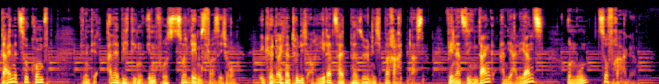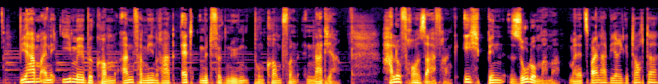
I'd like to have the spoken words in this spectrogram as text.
deine Zukunft findet ihr alle wichtigen Infos zur Lebensversicherung. Ihr könnt euch natürlich auch jederzeit persönlich beraten lassen. Vielen herzlichen Dank an die Allianz und nun zur Frage. Wir haben eine E-Mail bekommen an familienrat.mitvergnügen.com von Nadja. Hallo Frau Saalfrank, ich bin Solomama. Meine zweieinhalbjährige Tochter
